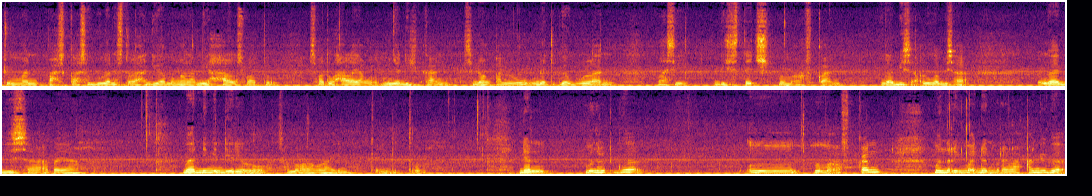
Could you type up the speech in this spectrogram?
cuman pasca sebulan setelah dia mengalami hal suatu suatu hal yang menyedihkan. Sedangkan lu udah tiga bulan masih di stage memaafkan. Nggak bisa lu nggak bisa nggak bisa apa ya bandingin diri lo sama orang lain. Kayak gitu. Dan menurut gue mm, memaafkan menerima dan merelakan juga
